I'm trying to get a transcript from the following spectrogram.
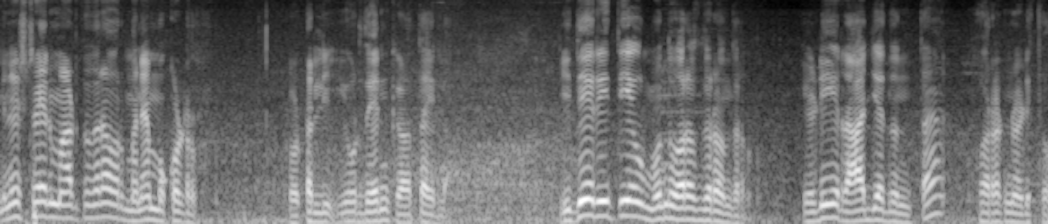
ಮಿನಿಸ್ಟರ್ ಏನು ಮಾಡ್ತಿದ್ರೆ ಅವ್ರ ಮನೆ ಮಕ್ಕೊಂಡ್ರು. ಟೋಟಲಿ ಇವ್ರದ್ದು ಏನು ಕೇಳ್ತಾ ಇಲ್ಲ. ಇದೇ ರೀತಿ ಇವ್ರು ಮುಂದುವರೆಸಿದ್ರು ಅಂದರು. ಇಡೀ ರಾಜ್ಯದಂತ ಹೋರಾಟ ನಡೀತು,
